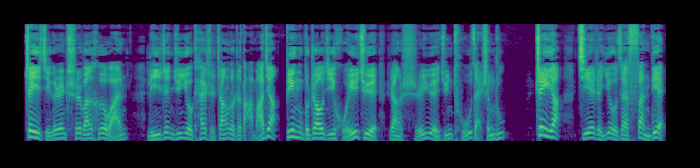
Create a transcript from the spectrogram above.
这几个人吃完喝完。李振军又开始张罗着打麻将，并不着急回去让十月军屠宰生猪。这样，接着又在饭店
